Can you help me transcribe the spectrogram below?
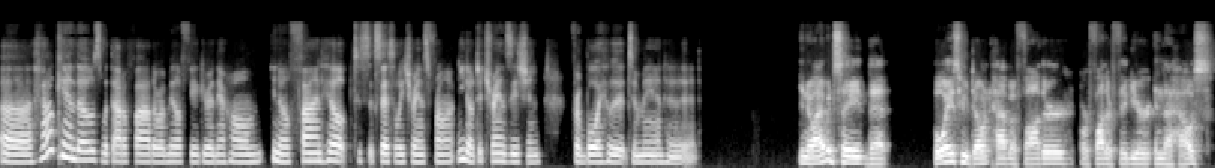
Uh, how can those without a father or male figure in their home, you know, find help to successfully transform, you know, to transition from boyhood to manhood? You know, I would say that boys who don't have a father or father figure in the house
